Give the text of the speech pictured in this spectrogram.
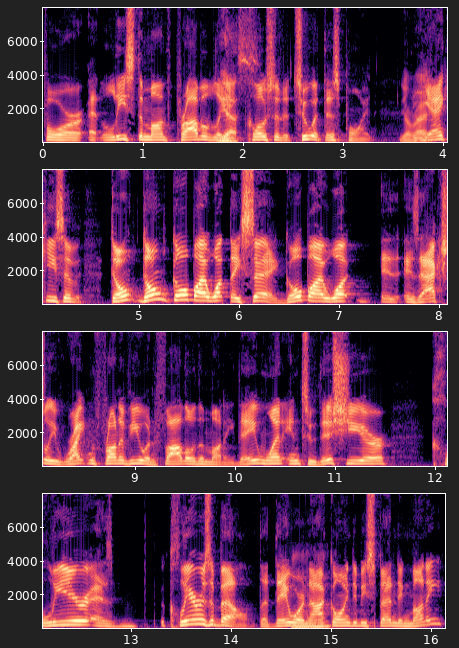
for at least a month, probably Yes. closer to two at this point. You're The. Yankees have don't don't go by what they say. Go by what is, actually right in front of you and follow the money. They went into this year clear as clear as a bell that they were Mm-hmm. not going to be spending money.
